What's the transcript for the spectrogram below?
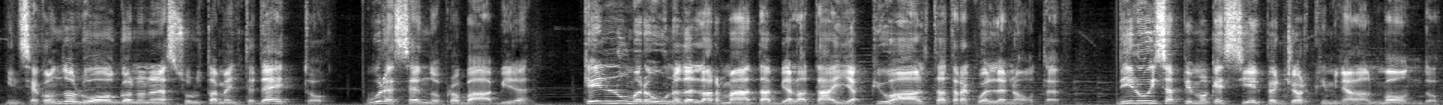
In secondo luogo, non è assolutamente detto, pur essendo probabile, che il numero 1 dell'armata abbia la taglia più alta tra quelle note. Di lui sappiamo che sia il peggior criminale al mondo,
